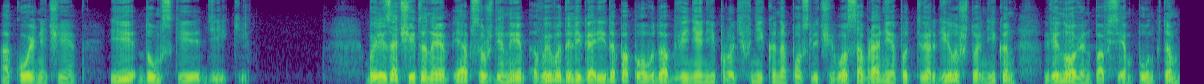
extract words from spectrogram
окольничьи, и думские дики. Были зачитаны и обсуждены выводы Легорида по поводу обвинений против Никона, после чего собрание подтвердило, что Никон виновен по всем пунктам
